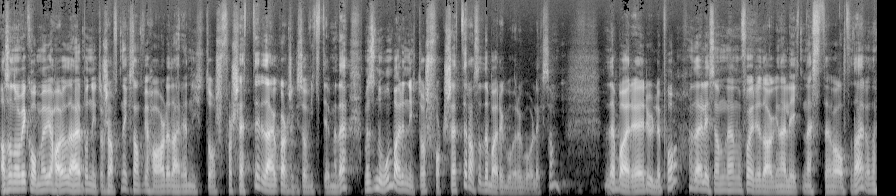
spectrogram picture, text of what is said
Altså når Vi kommer, vi har jo det der på nyttårsaften, ikke sant? vi har det der nyttårsforsetter. Det er jo kanskje ikke så viktig med det, mens noen bare nyttårsfortsetter. altså Det bare går og går, liksom. Det bare ruller på. Det er liksom Den forrige dagen er lik den neste. og alt Det der, og det,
